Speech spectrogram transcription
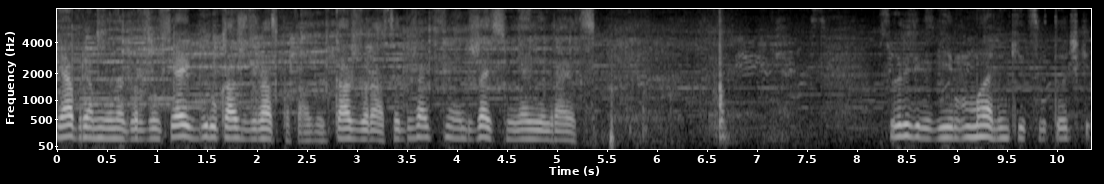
Я прям не нагоржусь. Я их буду каждый раз показывать. Каждый раз. Обижайтесь, не обижайтесь, меня не нравится. Смотрите, какие маленькие цветочки.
